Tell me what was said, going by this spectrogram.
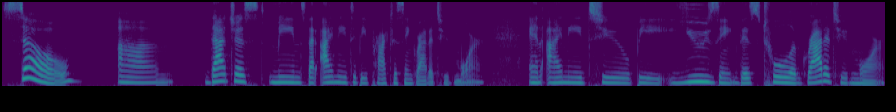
So, um that just means that I need to be practicing gratitude more. And I need to be using this tool of gratitude more,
